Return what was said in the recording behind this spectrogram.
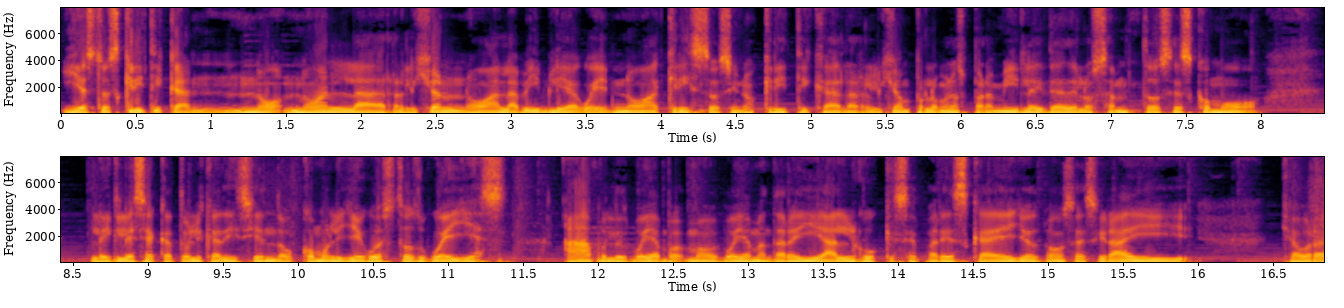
y esto es crítica no, no a la religión, no a la Biblia, güey, no a Cristo, sino crítica a la religión, por lo menos para mí la idea de los santos es como la iglesia católica diciendo, ¿cómo le llego a estos güeyes? Ah, pues les voy a, voy a mandar ahí algo que se parezca a ellos. Vamos a decir, ay, que ahora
